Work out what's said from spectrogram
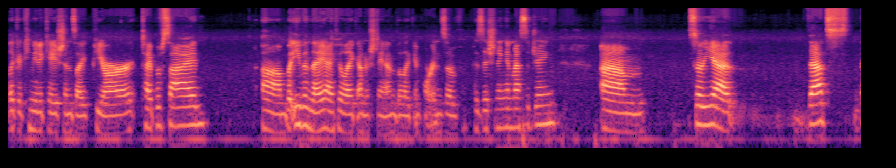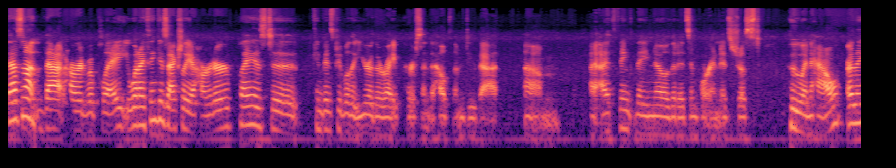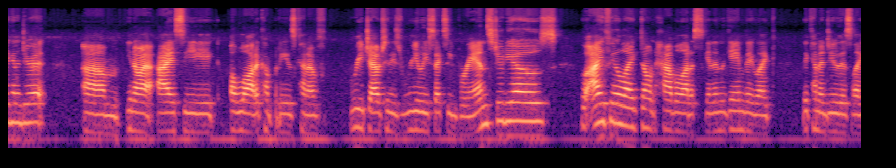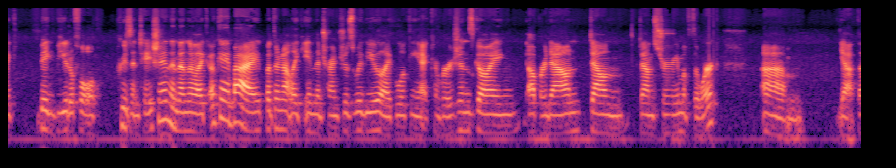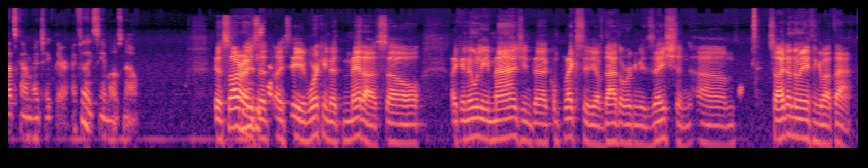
like a communications, like PR type of side. Um, but even they, I feel like, understand the like importance of positioning and messaging. Um, so yeah, that's that's not that hard of a play. What I think is actually a harder play is to convince people that you're the right person to help them do that. Um, I, I, think they know that it's important. It's just who and how are they going to do it. Um, you know, I, I see a lot of companies kind of reach out to these really sexy brand studios who I feel like don't have a lot of skin in the game. They like they kind of do this like big beautiful presentation and then they're like okay bye but they're not like in the trenches with you like looking at conversions going up or down down downstream of the work. Um yeah that's kind of my take there. I feel like cmos know. Yeah sarah is that i see working at meta so i can only imagine the complexity of that organization. Um, so i don't know anything about that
